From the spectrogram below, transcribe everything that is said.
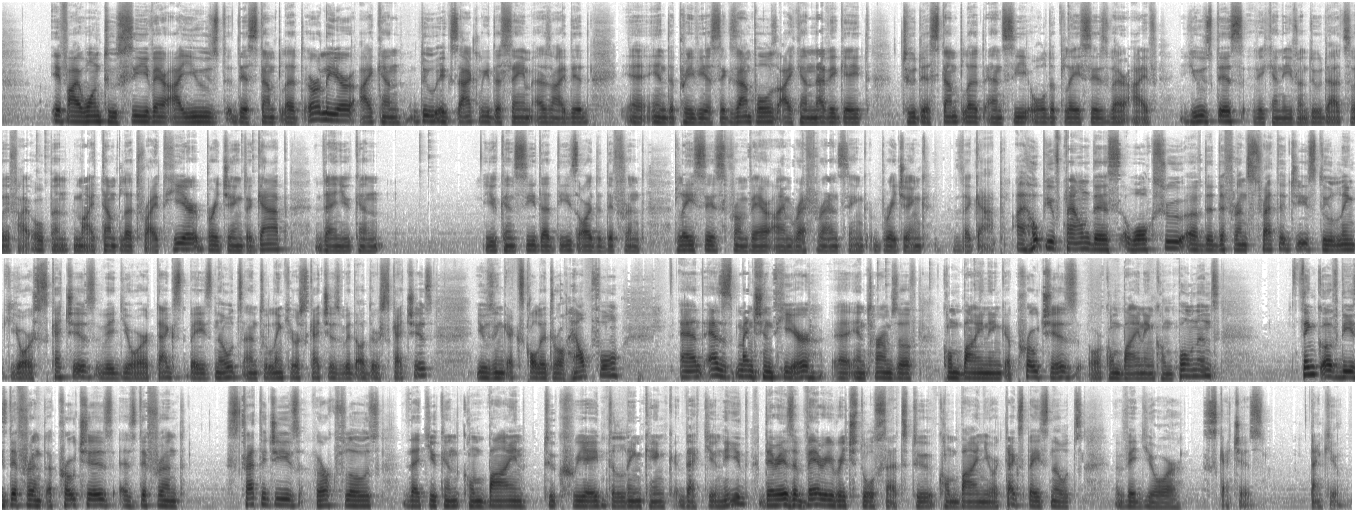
if I want to see where I used this template earlier, I can do exactly the same as I did eh, in the previous examples. I can navigate to this template and see all the places where I've use this. We can even do that. So if I open my template right here, bridging the gap, then you can you can see that these are the different places from where I'm referencing bridging the gap. I hope you've found this walkthrough of the different strategies to link your sketches with your text-based notes and to link your sketches with other sketches using Excalidraw helpful. And as mentioned here, uh, in terms of combining approaches or combining components, think of these different approaches as different strategies, workflows that you can combine to create the linking that you need. There is a very rich tool set to combine your text-based notes with your sketches. Thank you.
